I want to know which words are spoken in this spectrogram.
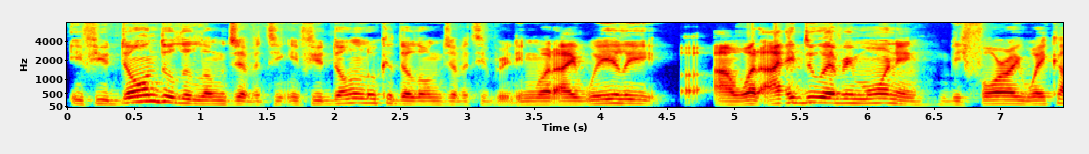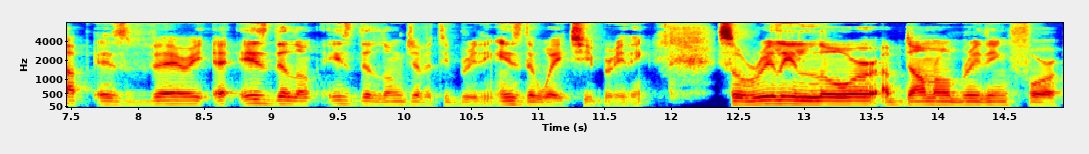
if you don't do the longevity, if you don't look at the longevity breathing, what I really, uh, what I do every morning before I wake up is very, is the, long is the longevity breathing, is the Wei Qi breathing. So really lower abdominal breathing for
